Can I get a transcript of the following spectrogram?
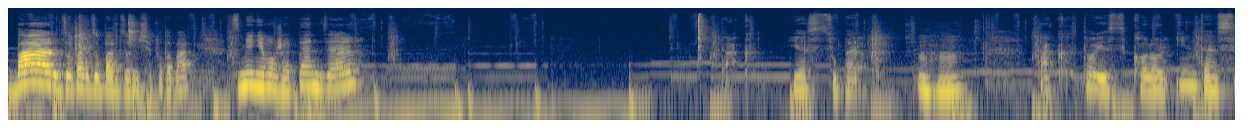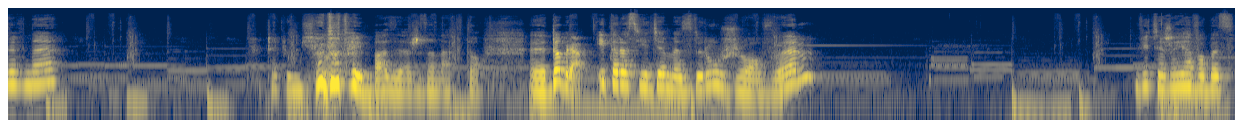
bardzo, bardzo, bardzo mi się podoba. Zmienię może pędzel. Tak, jest super. Mhm. Tak, to jest kolor intensywny. Przyczepił mi się do tej bazy aż zanadto. E, dobra, i teraz jedziemy z różowym. Wiecie, że ja wobec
